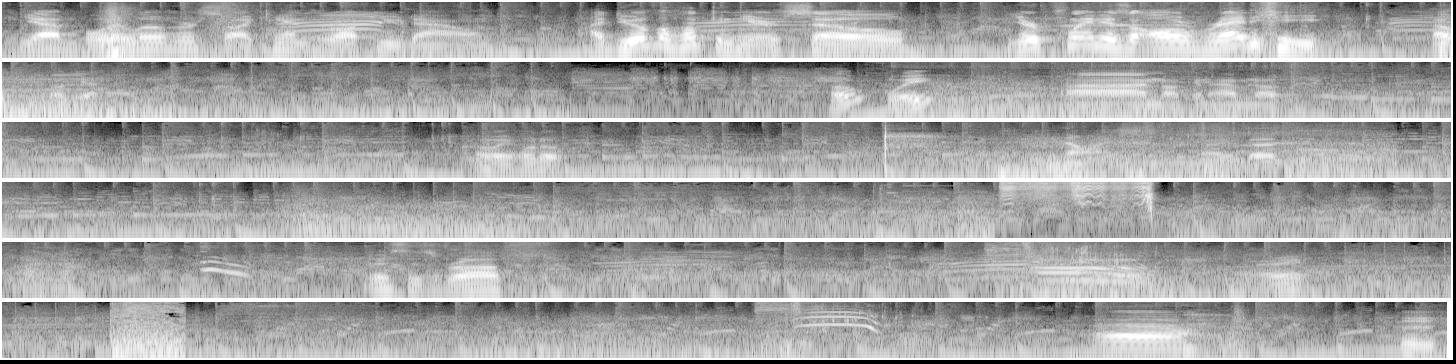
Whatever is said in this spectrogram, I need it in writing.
Yeah, boil over, so I can't drop you down. I do have a hook in here, so your plane is already... Oh, okay. Oh, wait. I'm not gonna have enough. Oh, wait, hold up. Nice. I bet. This is rough. Alright. Uh, hmm. I'm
